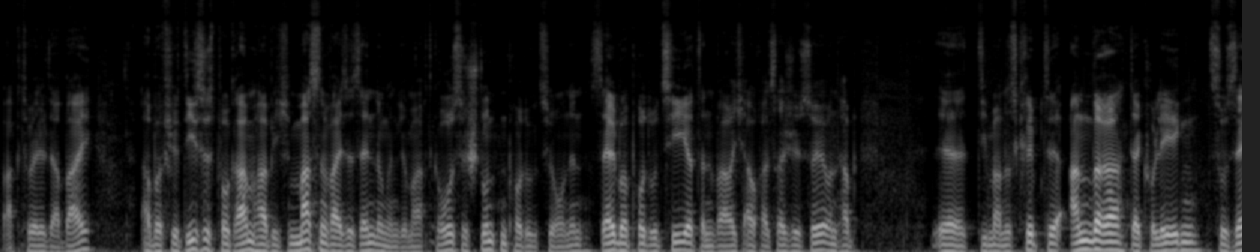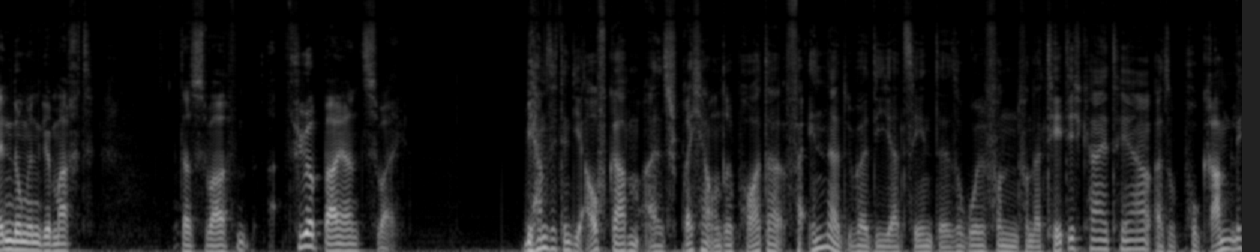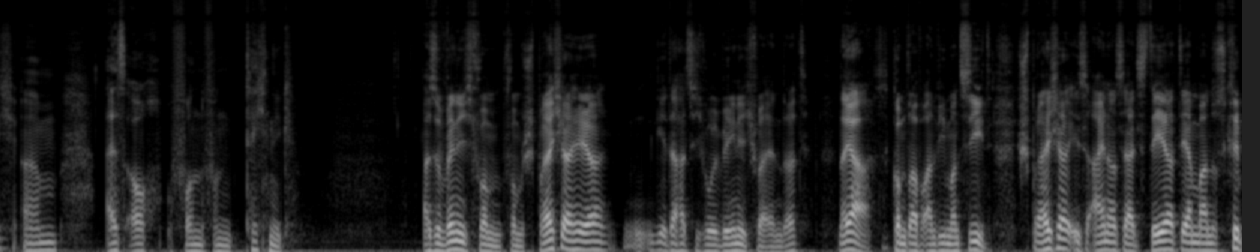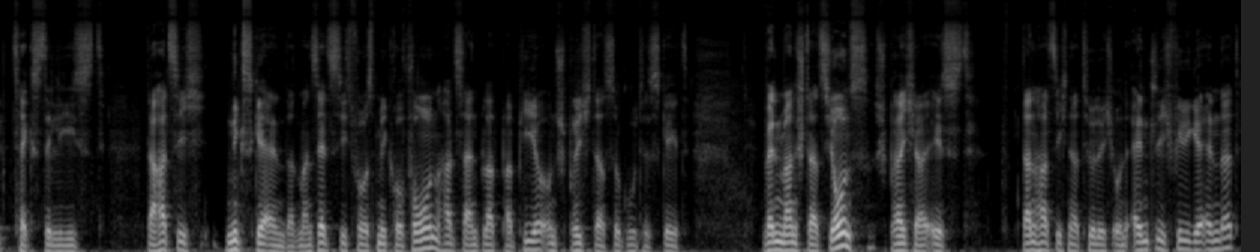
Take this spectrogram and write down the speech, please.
aktuell dabei. Aber für dieses Programm habe ich massenweise Sendungen gemacht, große Stundenproduktionen, selber produziert. Dann war ich auch als Regisseur und habe äh, die Manuskripte anderer, der Kollegen, zu Sendungen gemacht. Das war für Bayern 2. Wie haben sich denn die Aufgaben als Sprecher und Reporter verändert über die Jahrzehnte, sowohl von, von der Tätigkeit her, also programmlich, ähm, als auch von, von Technik? Also wenn ich vom, vom Sprecher her, da hat sich wohl wenig verändert. Naja, es kommt darauf an, wie man sieht. Sprecher ist einerseits der, der Manuskripttexte liest. Da hat sich nichts geändert. Man setzt sich vor das Mikrofon, hat sein Blatt Papier und spricht das so gut es geht. Wenn man Stationssprecher ist, dann hat sich natürlich unendlich viel geändert,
